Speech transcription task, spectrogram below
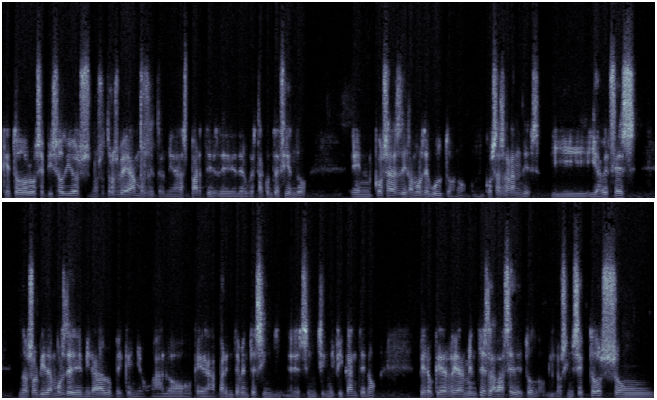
que todos los episodios nosotros veamos determinadas partes de, lo que está aconteciendo en cosas, digamos, de bulto, ¿no? En cosas grandes. Y, a veces nos olvidamos de mirar a lo pequeño, a lo que aparentemente es, insignificante, ¿no? pero que realmente es la base de todo. Y los insectos son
